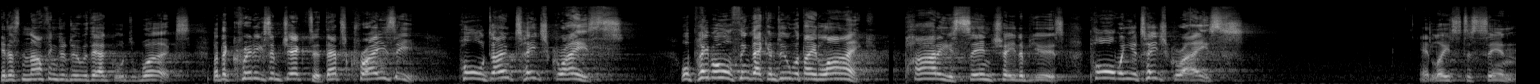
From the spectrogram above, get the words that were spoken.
It has nothing to do with our good works. But the critics objected. That's crazy. Paul, don't teach grace. Well, people will think they can do what they like parties, sin, cheat, abuse. Paul, when you teach grace, it leads to sin.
